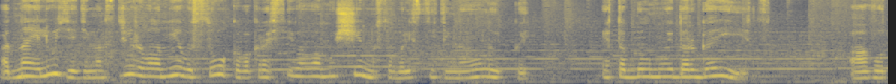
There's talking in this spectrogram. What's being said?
Одна иллюзия демонстрировала мне высокого, красивого мужчину с обольстительной улыбкой. Это был мой даргариец. А вот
